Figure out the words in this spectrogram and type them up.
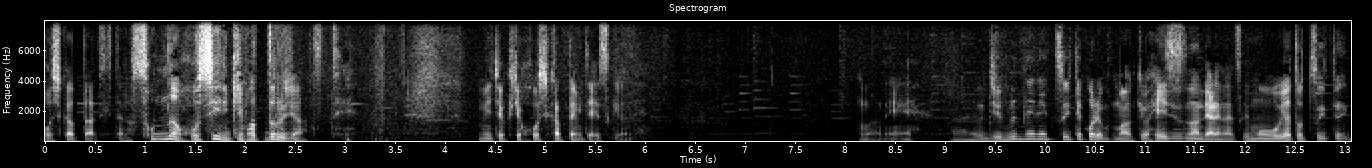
欲しかった」って言ったら「そんなん欲しいに決まっとるじゃん」っつって。めちゃくちゃ欲しかったみたいですけどね。まあね。自分でねついてこれまあ今日平日なんであれなんですけどもう親とついて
